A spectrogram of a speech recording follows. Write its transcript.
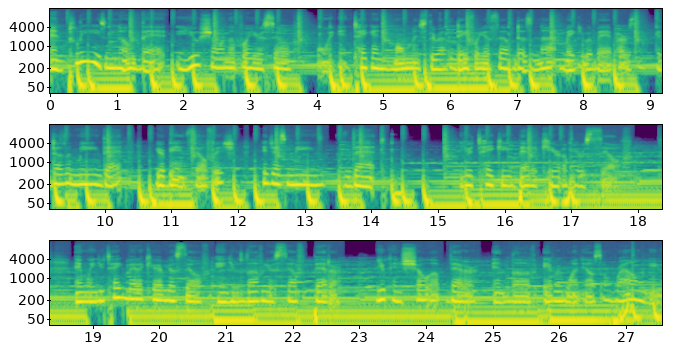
And please know that you showing up for yourself and taking moments throughout the day for yourself does not make you a bad person. It doesn't mean that you're being selfish. It just means that you're taking better care of yourself. And when you take better care of yourself and you love yourself better, you can show up better and love everyone else around you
